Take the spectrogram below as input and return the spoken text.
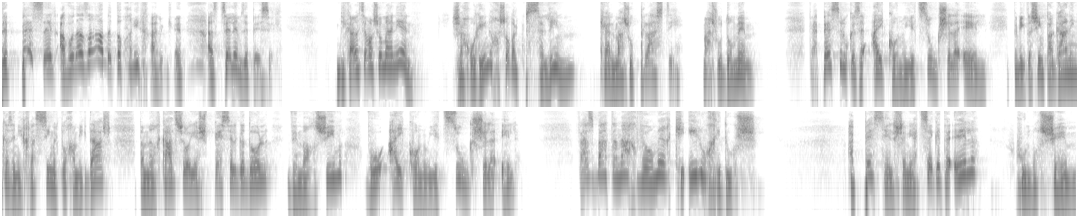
זה פסל, עבודה זרה בתוך ההיכל, כן? אז צלם זה פסל. מכאן יוצא משהו מעניין, שאנחנו רגילים לחשוב על פסלים כעל משהו פלסטי, משהו דומם. והפסל הוא כזה אייקון, הוא ייצוג של האל. במקדשים פגאנים כזה נכנסים לתוך המקדש, במרכז שלו יש פסל גדול ומרשים, והוא אייקון, הוא ייצוג של האל. ואז בא התנ"ך ואומר כאילו חידוש. הפסל שמייצג את האל הוא נושם,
